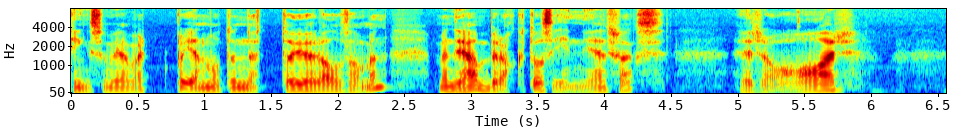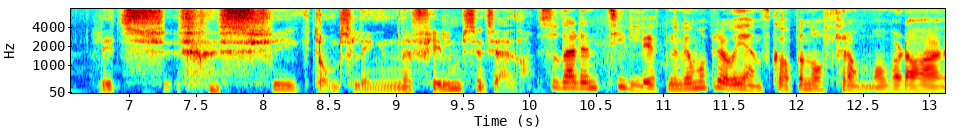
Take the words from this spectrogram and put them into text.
ting som vi har vært på en måte nødt til å gjøre alle sammen. Men det har brakt oss inn i en slags rar litt sykdomslignende film, syns jeg, da. Så det er den tilliten vi må prøve å gjenskape nå framover, da.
